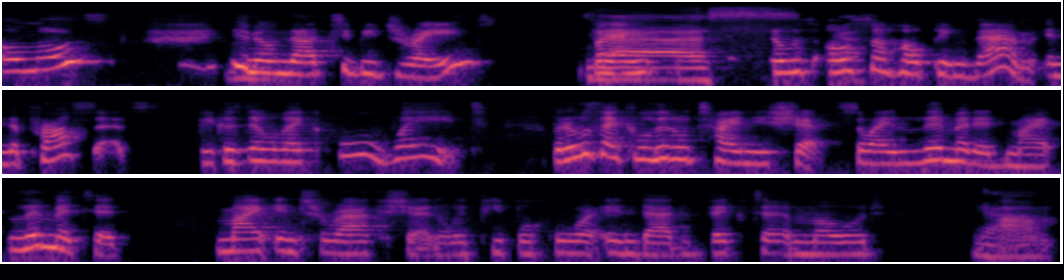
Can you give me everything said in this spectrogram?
almost you know not to be drained but I, yes. it was also helping them in the process because they were like oh wait but it was like a little tiny shifts so i limited my limited my interaction with people who are in that victim mode yeah. um,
